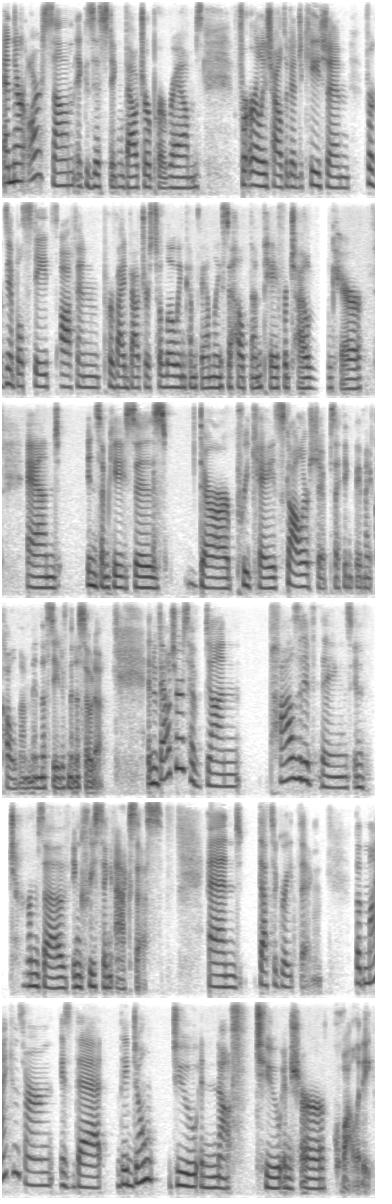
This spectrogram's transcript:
And there are some existing voucher programs for early childhood education. For example, states often provide vouchers to low income families to help them pay for child care. And in some cases, there are pre K scholarships, I think they might call them in the state of Minnesota. And vouchers have done positive things in terms of increasing access. And that's a great thing. But my concern is that they don't do enough to ensure quality.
